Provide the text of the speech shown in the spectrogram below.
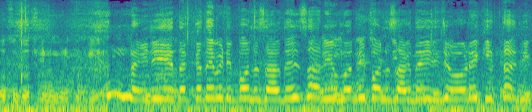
ਉਸ ਦੋਸ਼ੀ ਨੂੰ ਮਿਲ ਚੁੱਕੀ ਹੈ। ਨਹੀਂ ਜੀ ਇਹ ਤਾਂ ਕਦੇ ਵੀ ਨਹੀਂ ਭੁੱਲ ਸਕਦੇ ਸਾਰੀ ਉਮਰ ਨਹੀਂ ਭੁੱਲ ਸਕਦੇ ਜੀ ਜੋ ਉਹਨੇ ਕੀਤਾ ਜੀ।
